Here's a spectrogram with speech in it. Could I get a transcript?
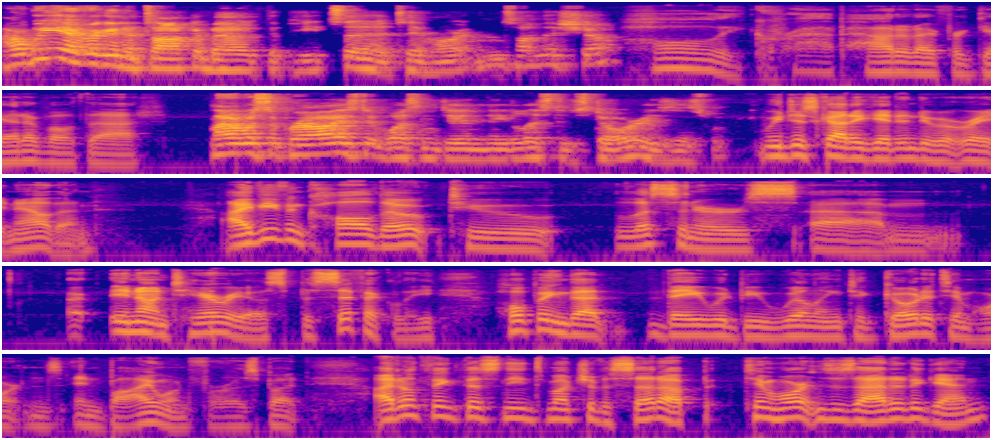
Are we ever going to talk about the pizza at Tim Hortons on this show? Holy crap, how did I forget about that? I was surprised it wasn't in the list of stories this week. We just got to get into it right now then. I've even called out to listeners um, in Ontario specifically, hoping that they would be willing to go to Tim Hortons and buy one for us. But I don't think this needs much of a setup. Tim Hortons is at it again.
